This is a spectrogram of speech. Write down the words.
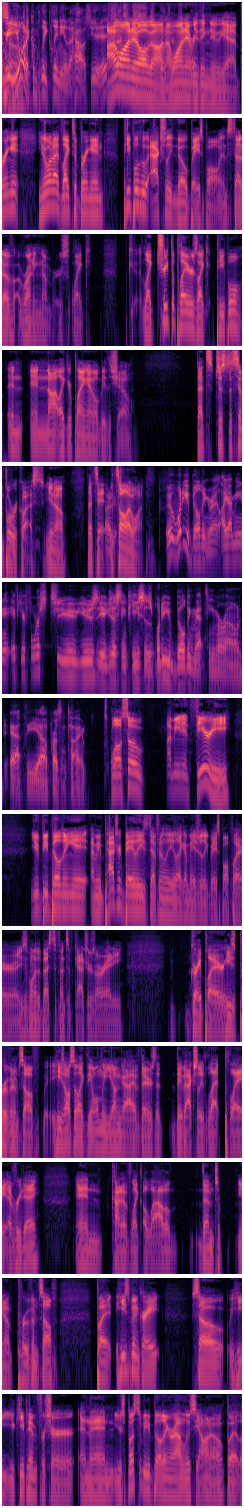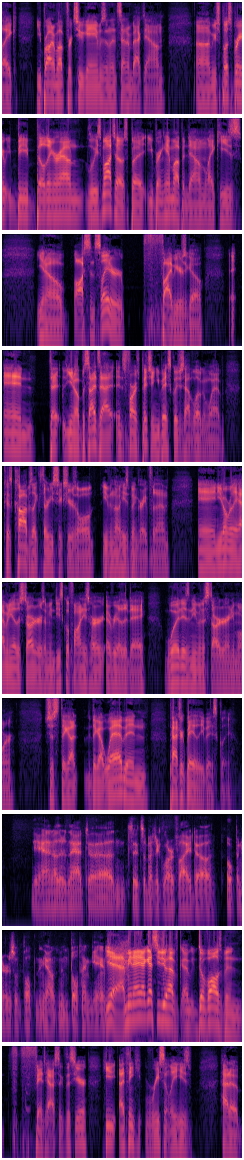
I mean, so, you want a complete cleaning of the house. You, I want it all gone. I want everything new. Yeah, bring it. You know what? I'd like to bring in people who actually know baseball instead of running numbers. Like, like treat the players like people and and not like you're playing MLB the Show. That's just a simple request. You know, that's it. That's all I want. Uh, what are you building right? Like, I mean, if you're forced to use the existing pieces, what are you building that team around at the uh, present time? Well, so I mean, in theory, you'd be building it. I mean, Patrick Bailey's definitely like a major league baseball player. He's one of the best defensive catchers already great player. He's proven himself. He's also like the only young guy of theirs that they've actually let play every day and kind of like allow them to, you know, prove himself. But he's been great. So he you keep him for sure and then you're supposed to be building around Luciano, but like you brought him up for two games and then sent him back down. Um, you're supposed to bring, be building around Luis Matos, but you bring him up and down like he's, you know, Austin Slater five years ago. And, you know, besides that, as far as pitching, you basically just have Logan Webb because Cobb's like 36 years old, even though he's been great for them. And you don't really have any other starters. I mean, DeSclafani's hurt every other day. Wood isn't even a starter anymore. It's just they got they got Webb and Patrick Bailey basically. Yeah, and other than that, uh, it's, it's a bunch of glorified uh, openers with bull, you know, bullpen games. Yeah, I mean, I, I guess you do have I mean, Doval's been f- fantastic this year. He, I think, recently he's had a,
